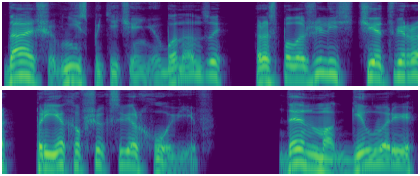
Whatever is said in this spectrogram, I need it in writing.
Дальше, вниз по течению Бонанзы, расположились четверо приехавших с Верховьев. Дэн МакГилвари,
